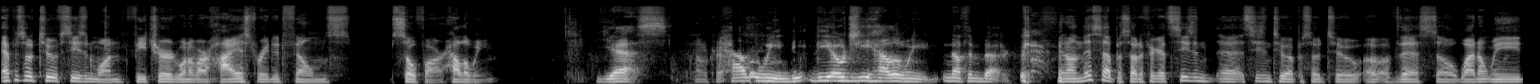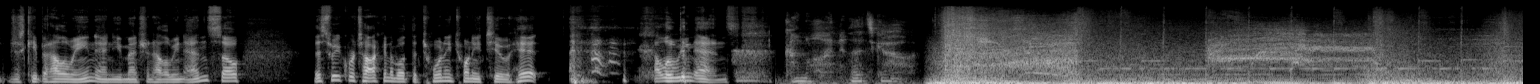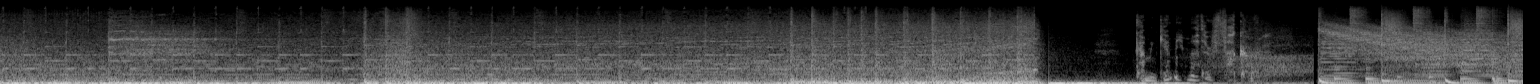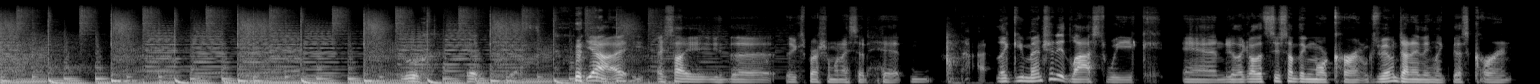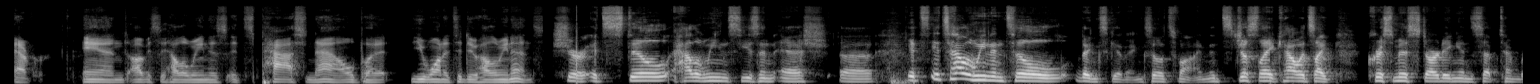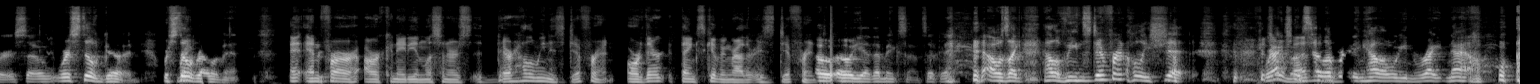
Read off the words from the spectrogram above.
episode two of season one featured one of our highest rated films so far, Halloween. Yes. Okay. Halloween, the, the OG Halloween, nothing better. and on this episode, I figured season uh, season two, episode two of, of this. So why don't we just keep it Halloween? And you mentioned Halloween ends, so this week we're talking about the 2022 hit Halloween ends. Come on, let's go. Get me, motherfucker. Ooh, hit. Yes. yeah, I, I saw you, the the expression when I said hit. Like you mentioned it last week, and you're like, "Oh, let's do something more current," because we haven't done anything like this current ever. And obviously, Halloween is it's past now, but you wanted to do Halloween ends. Sure, it's still Halloween season ish. Uh, it's it's Halloween until Thanksgiving, so it's fine. It's just like how it's like Christmas starting in September, so we're still good. We're still right. relevant. And, and for our, our, Canadian listeners, their Halloween is different, or their Thanksgiving rather is different. Oh, oh yeah, that makes sense. Okay, I was like, Halloween's different. Holy shit, we're actually imagine? celebrating Halloween right now.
